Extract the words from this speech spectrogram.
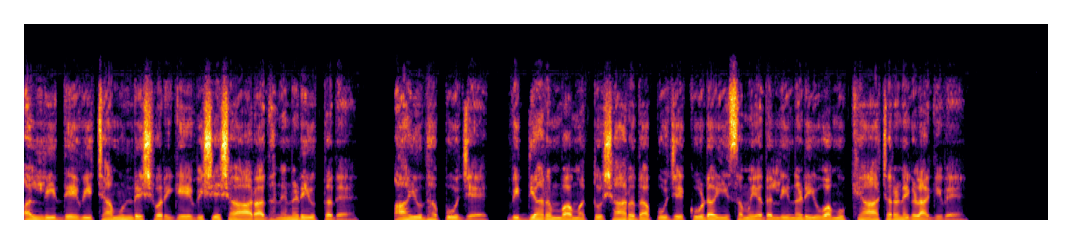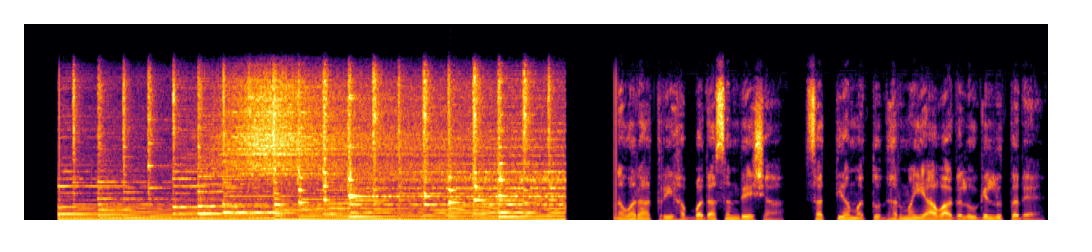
ಅಲ್ಲಿ ದೇವಿ ಚಾಮುಂಡೇಶ್ವರಿಗೆ ವಿಶೇಷ ಆರಾಧನೆ ನಡೆಯುತ್ತದೆ. ಆಯುಧ ಪೂಜೆ, ವಿದ್ಯಾರಂಭ ಮತ್ತು ಶಾರದಾ ಪೂಜೆ ಕೂಡ ಈ ಸಮಯದಲ್ಲಿ ನಡೆಯುವ ಮುಖ್ಯ ಆಚರಣೆಗಳಾಗಿವೆ. ನವರಾತ್ರಿ ಹಬ್ಬದ ಸಂದೇಶ, ಸತ್ಯ ಮತ್ತು ಧರ್ಮ ಯಾವಾಗಲೂ ಗೆಲ್ಲುತ್ತದೆ.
